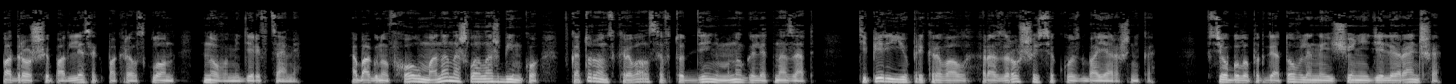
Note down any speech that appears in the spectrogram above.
Подросший подлесок покрыл склон новыми деревцами. Обогнув холм, она нашла ложбинку, в которой он скрывался в тот день много лет назад. Теперь ее прикрывал разросшийся куст боярышника. Все было подготовлено еще недели раньше,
